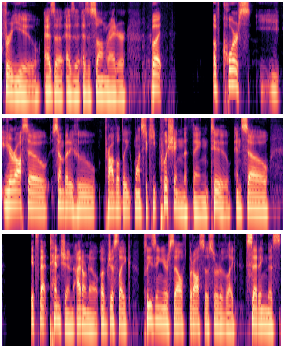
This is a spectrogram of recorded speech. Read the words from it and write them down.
for you as a as a as a songwriter. But of course, you're also somebody who probably wants to keep pushing the thing too, and so it's that tension. I don't know of just like pleasing yourself, but also sort of like setting this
